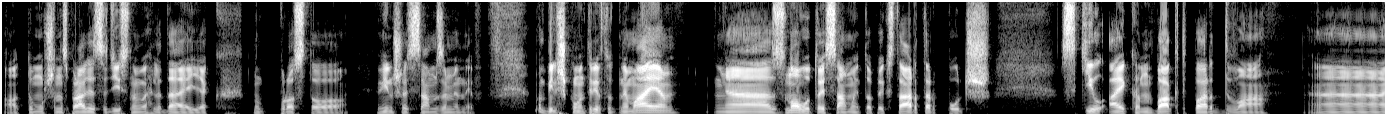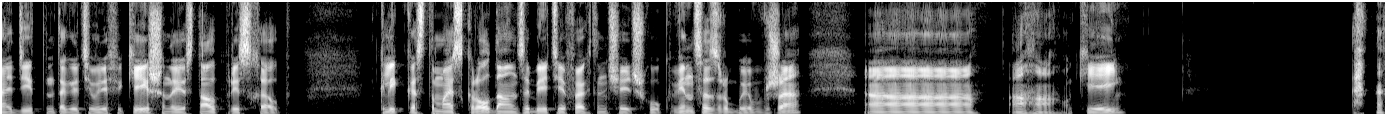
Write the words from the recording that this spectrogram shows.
От, Тому що насправді це дійсно виглядає як ну, просто він щось сам замінив. Ну, Більше коментарів тут немає. Знову той самий Topic Starter, Push Skill Icon Bugged Part 2. Uh, Edit Integrity Verification, Restyle, Please Help. Click Customize Scroll, Down the Ability Effect and Change Hook. Він це зробив вже. А, Ага, окей.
